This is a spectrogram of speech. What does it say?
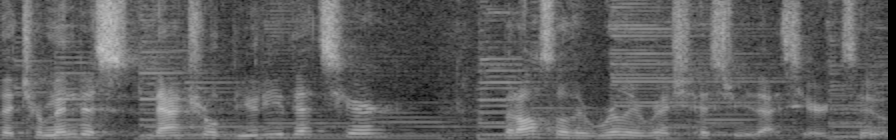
the tremendous natural beauty that's here, but also the really rich history that's here too.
